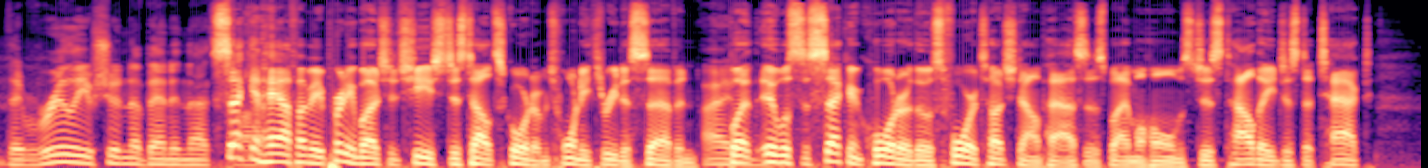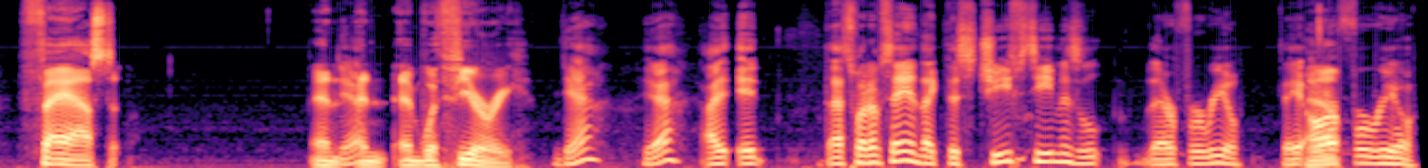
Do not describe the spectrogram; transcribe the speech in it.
they really shouldn't have been in that Second half, I mean, pretty much the Chiefs just outscored them twenty-three to seven. I But know. it was the second quarter; those four touchdown passes by Mahomes, just how they just attacked fast and Yeah. and and with fury. Yeah. Yeah. I it that's what I'm saying. Like this Chiefs team is they're for real. They Yeah. are for real.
